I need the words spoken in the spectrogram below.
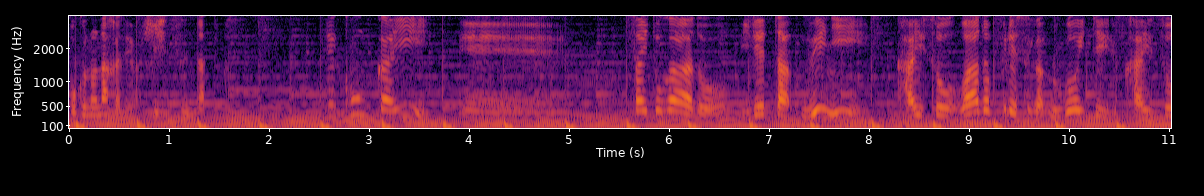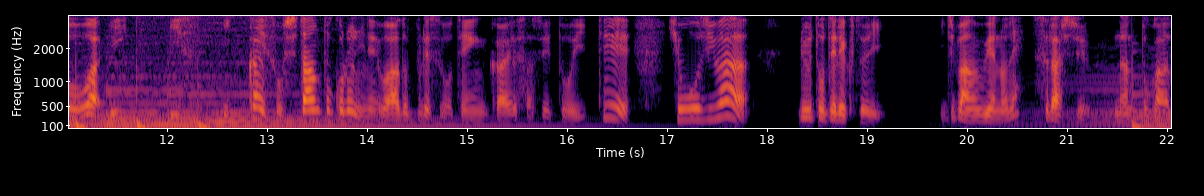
僕の中では必須になってますで今回、えー、サイトガードを入れた上に階層ワードプレスが動いている階層は 1, 1階層下のところにねワードプレスを展開させておいて表示はルートディレクトリ一番上のねスラッシュなんとか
